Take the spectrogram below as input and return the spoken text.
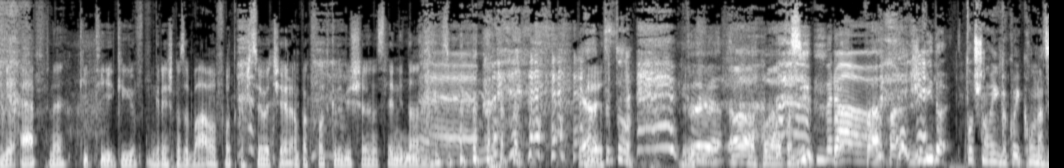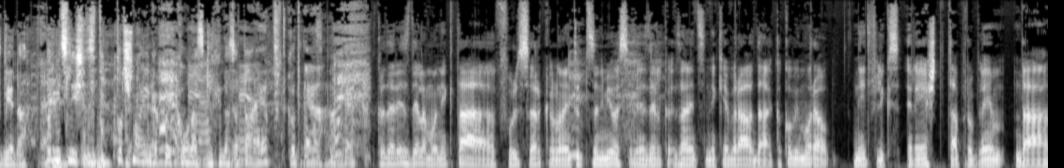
In je app, ne, ki ti ki greš na zabavo, fotkaš vse večer, ampak fotke dobiš še naslednji dan. Ja, to je to. Že videl, točno vem, kako ikona zgleda. Prvič slišim, zato točno vem, kako ikona zgleda za ta app. Tako da, ja, okay. tako da res delamo nek ta full circle. No, in tudi zanimivo se mi je zdelo, zadnjič nekaj bral, da kako bi moral Netflix rešiti ta problem, da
